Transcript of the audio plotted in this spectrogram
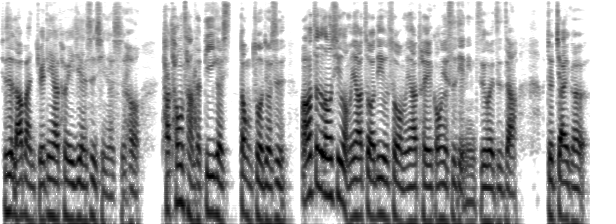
就是老板决定要推一件事情的时候，他通常的第一个动作就是，哦，这个东西我们要做，例如说我们要推工业四点零智慧制造，就叫一个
